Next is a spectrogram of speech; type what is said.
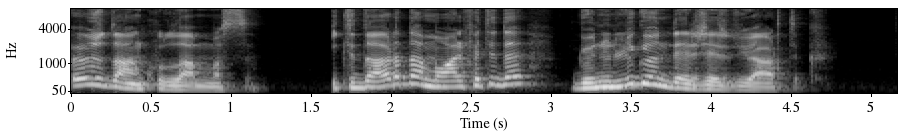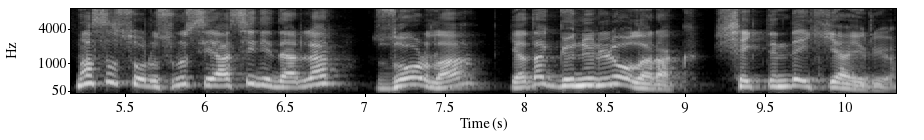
Özdağ'ın kullanması. İktidarı da muhalefeti de gönüllü göndereceğiz diyor artık. Nasıl sorusunu siyasi liderler zorla ya da gönüllü olarak şeklinde ikiye ayırıyor.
